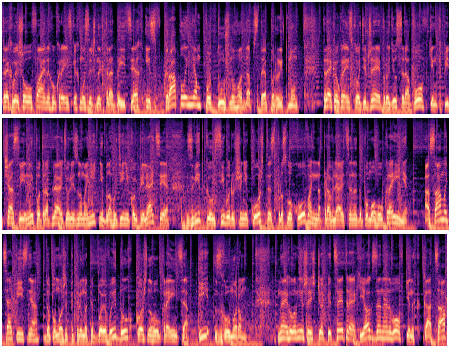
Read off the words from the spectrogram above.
Трек вийшов у файних українських музичних традиціях із вкрапленням потужного дабстеп ритму. Треки українського діджея і продюсера Вовкінг під час війни потрапляють у різноманітні благодійні компіляції, звідки усі виручені кошти з прослуховань направляються на допомогу Україні. А саме ця пісня допоможе підтримати бойовий дух кожного українця і з гумором. Найголовніше, що під цей трек Йокзенен Вовкінг Кацап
